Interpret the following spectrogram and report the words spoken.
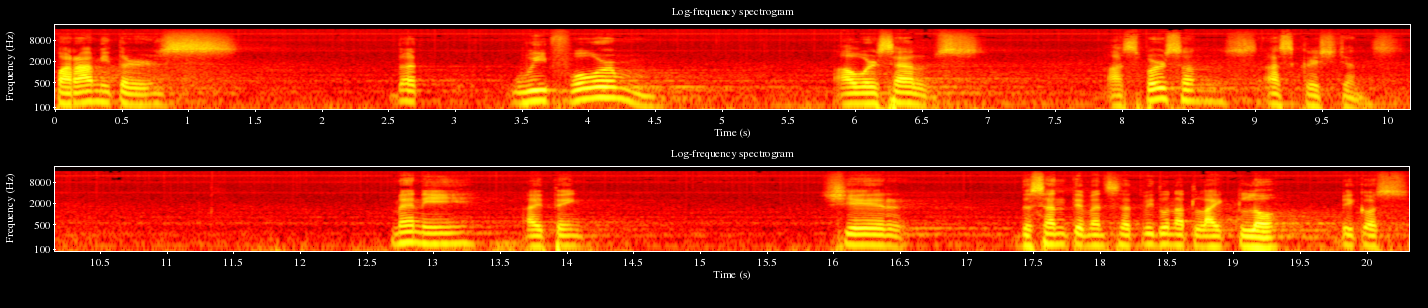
parameters that we form ourselves as persons, as Christians. Many, I think, share the sentiments that we do not like law because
